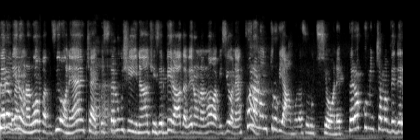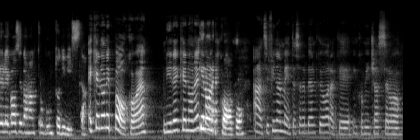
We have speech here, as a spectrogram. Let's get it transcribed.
Per avere una nuova visione, eh? cioè Eh, questa eh. lucina ci servirà ad avere una nuova visione. Ancora Ah. non troviamo la soluzione, però cominciamo a vedere le cose da un altro punto di vista. E che non è poco, eh? Direi che non è Che poco. non è poco. Anzi, finalmente sarebbe anche ora che incominciassero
